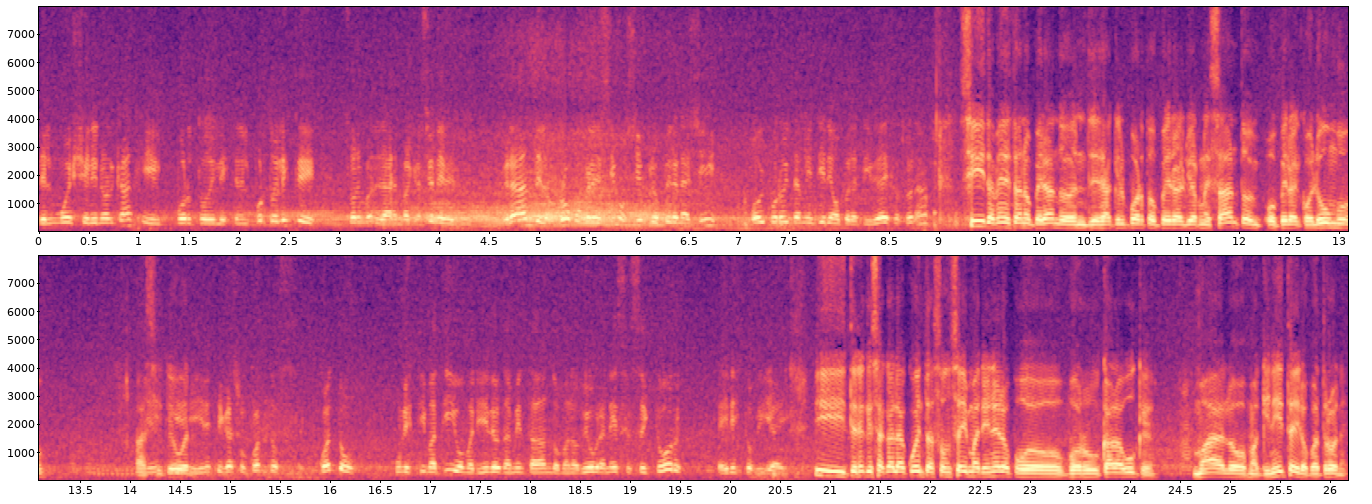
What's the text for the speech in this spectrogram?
del muelle Eleno Arcángel y el puerto del Este. En el puerto del Este son las embarcaciones grandes, los rojos que le decimos, siempre operan allí. Hoy por hoy también tienen operatividad esa zona. Sí, también están operando. Desde aquel puerto opera el Viernes Santo, opera el Columbo. Así que bueno. Y en este caso, ¿cuántos, ¿cuánto un estimativo marinero también está dando mano de obra en ese sector en estos días? Y tener que sacar la cuenta, son seis marineros por, por cada buque, más los maquinistas y los patrones.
